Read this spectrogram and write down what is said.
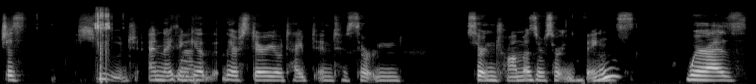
just huge. And I think yeah. it, they're stereotyped into certain certain traumas or certain mm-hmm. things. Whereas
